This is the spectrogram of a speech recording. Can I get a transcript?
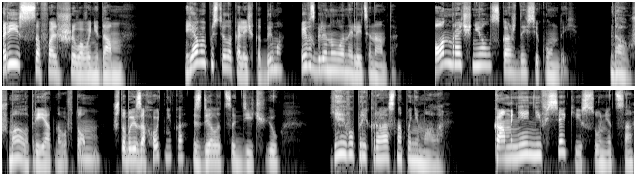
риса фальшивого не дам». Я выпустила колечко дыма и взглянула на лейтенанта. Он мрачнел с каждой секундой. Да уж, мало приятного в том, чтобы из охотника сделаться дичью. Я его прекрасно понимала. Ко мне не всякий сунется.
